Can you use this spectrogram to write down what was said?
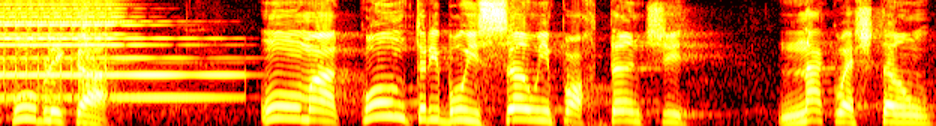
pública uma contribuição importante na questão,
